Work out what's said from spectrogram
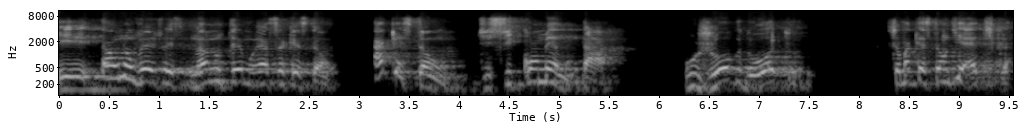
E então não vejo, esse, não temos essa questão. A questão de se comentar o jogo do outro, isso é uma questão de ética.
